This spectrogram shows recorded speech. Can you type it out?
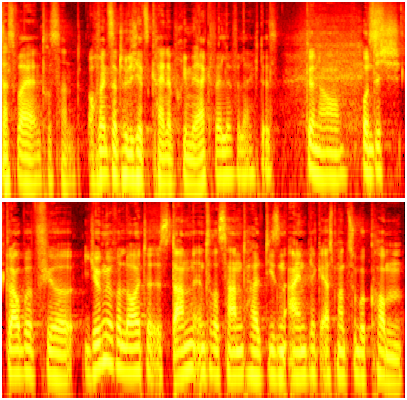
das war ja interessant. Auch wenn es natürlich jetzt keine Primärquelle vielleicht ist. Genau. Und ich glaube, für jüngere Leute ist dann interessant, halt diesen Einblick erstmal zu bekommen.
